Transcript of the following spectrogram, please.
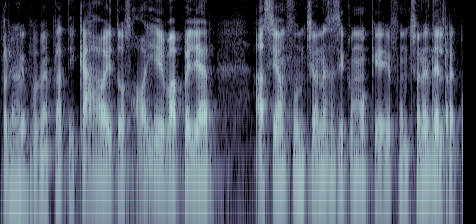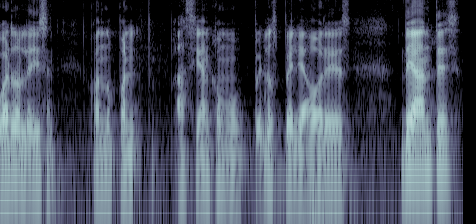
Porque pues me platicaba y todos, oye, va a pelear. Hacían funciones así como que funciones del recuerdo, le dicen. Cuando hacían como los peleadores de antes,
